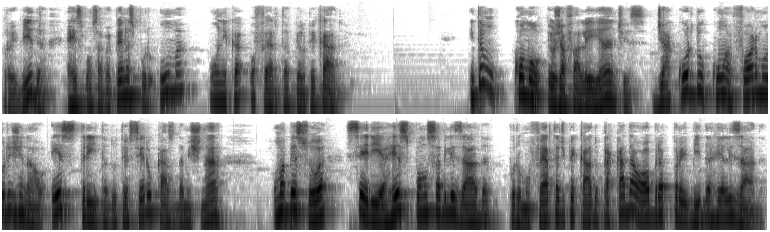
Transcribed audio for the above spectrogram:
proibida, é responsável apenas por uma única oferta pelo pecado. Então, como eu já falei antes, de acordo com a forma original estrita do terceiro caso da Mishnah, uma pessoa seria responsabilizada por uma oferta de pecado para cada obra proibida realizada.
